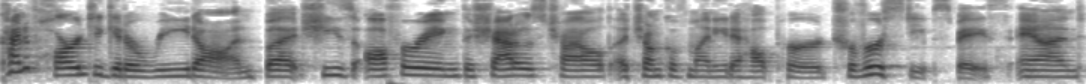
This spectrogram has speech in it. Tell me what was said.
kind of hard to get a read on, but she's offering the Shadows Child a chunk of money to help her traverse deep space. And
